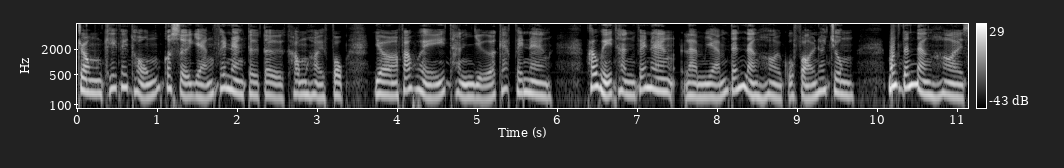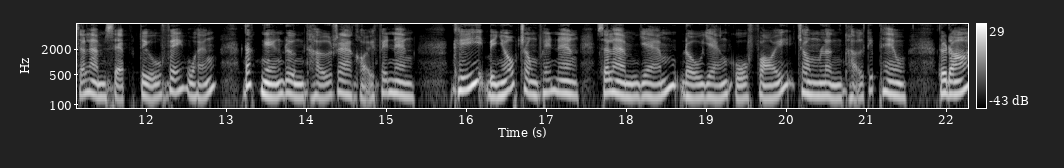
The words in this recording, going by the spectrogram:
Trong khí phế thủng có sự giãn phế nang từ từ không hồi phục do phá hủy thành giữa các phế nang. Phá hủy thành phế nang làm giảm tính đàn hồi của phổi nói chung. Mất tính đàn hồi sẽ làm xẹp tiểu phế quản, tắc nghẽn đường thở ra khỏi phế nang. Khí bị nhốt trong phế nang sẽ làm giảm độ giãn của phổi trong lần thở tiếp theo. Từ đó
